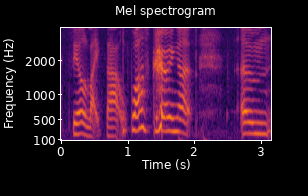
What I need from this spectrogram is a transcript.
feel like that whilst growing up. Um,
